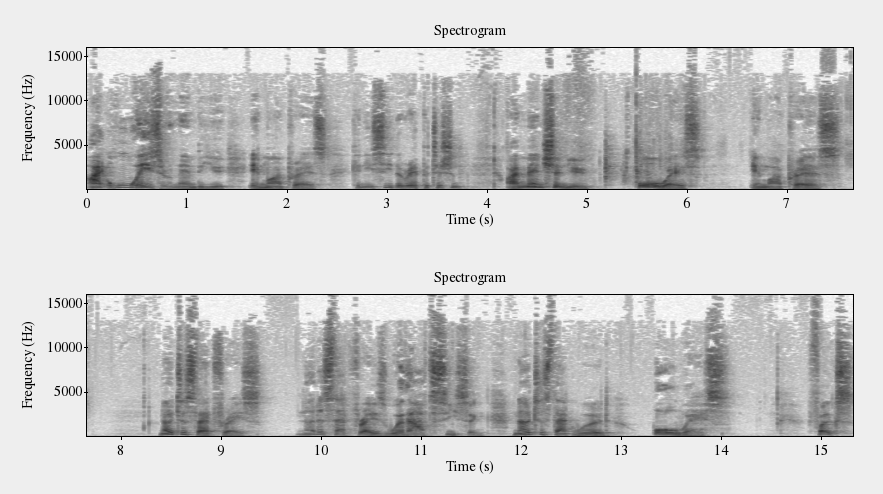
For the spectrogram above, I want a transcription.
I always remember you in my prayers. Can you see the repetition? I mention you always in my prayers. Notice that phrase. Notice that phrase, without ceasing. Notice that word, always. Folks,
